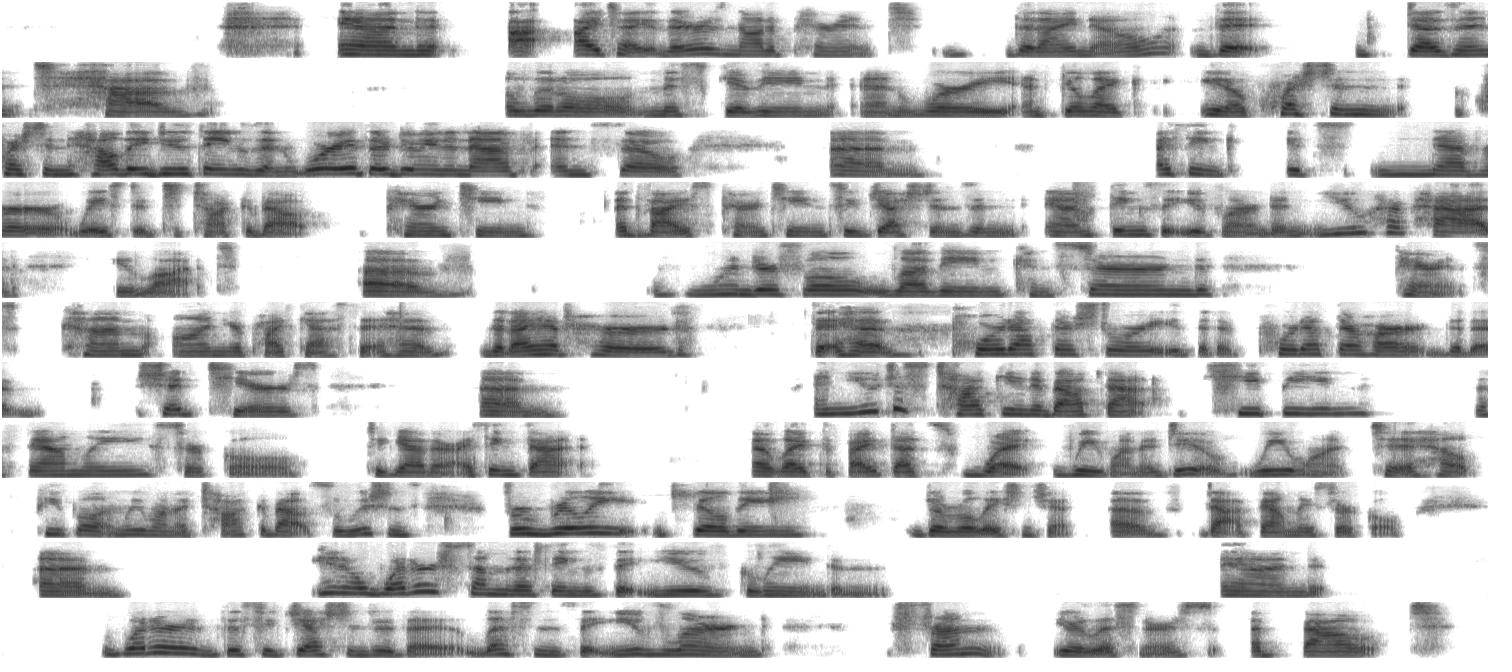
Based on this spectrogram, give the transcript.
and I, I tell you, there is not a parent that I know that doesn't have a little misgiving and worry and feel like you know question question how they do things and worry if they're doing enough. And so um i think it's never wasted to talk about parenting advice parenting suggestions and and things that you've learned. And you have had a lot of wonderful, loving, concerned parents come on your podcast that have that I have heard that have poured out their story, that have poured out their heart, that have shed tears. Um, and you just talking about that, keeping the family circle together. I think that at Light the Fight, that's what we want to do. We want to help people and we want to talk about solutions for really building the relationship of that family circle. Um, you know, what are some of the things that you've gleaned and and what are the suggestions or the lessons that you've learned from your listeners about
